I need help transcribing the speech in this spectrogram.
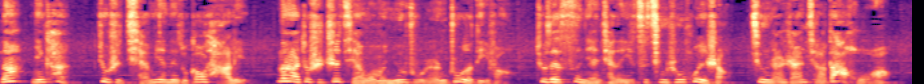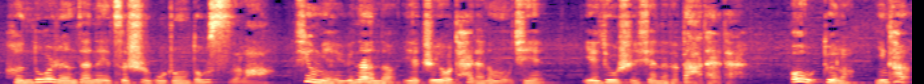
那您看，就是前面那座高塔里，那就是之前我们女主人住的地方。就在四年前的一次庆生会上，竟然燃起了大火，很多人在那次事故中都死了，幸免于难的也只有太太的母亲，也就是现在的大太太。哦，对了，您看。”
